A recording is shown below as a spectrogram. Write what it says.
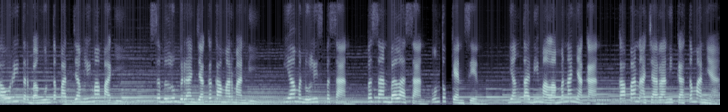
Kauri terbangun tepat jam 5 pagi. Sebelum beranjak ke kamar mandi, ia menulis pesan, pesan balasan untuk Kenshin, yang tadi malam menanyakan, kapan acara nikah temannya,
